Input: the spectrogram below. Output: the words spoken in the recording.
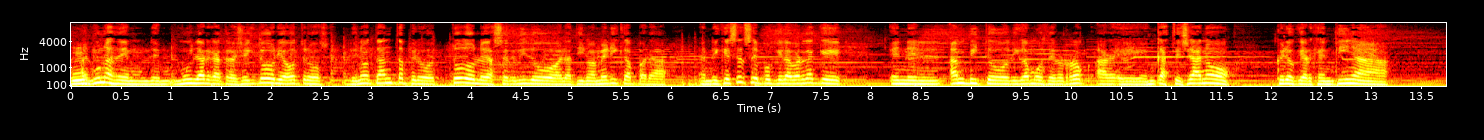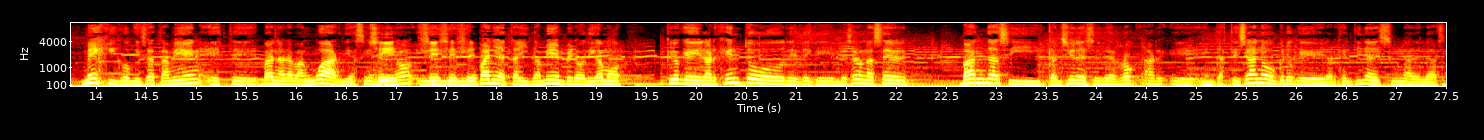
algunas de, de muy larga trayectoria, otros de no tanta, pero todo le ha servido a Latinoamérica para enriquecerse, porque la verdad que en el ámbito, digamos, del rock eh, en castellano, creo que Argentina, México quizás también, este, van a la vanguardia siempre, Sí, ¿no? Y, sí, sí, y sí. España está ahí también, pero digamos, creo que el argento, desde que empezaron a hacer bandas y canciones de rock eh, en castellano, creo que la Argentina es una de las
